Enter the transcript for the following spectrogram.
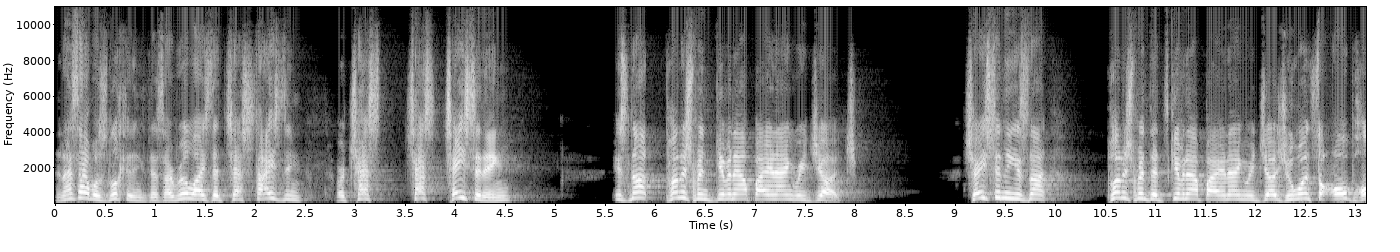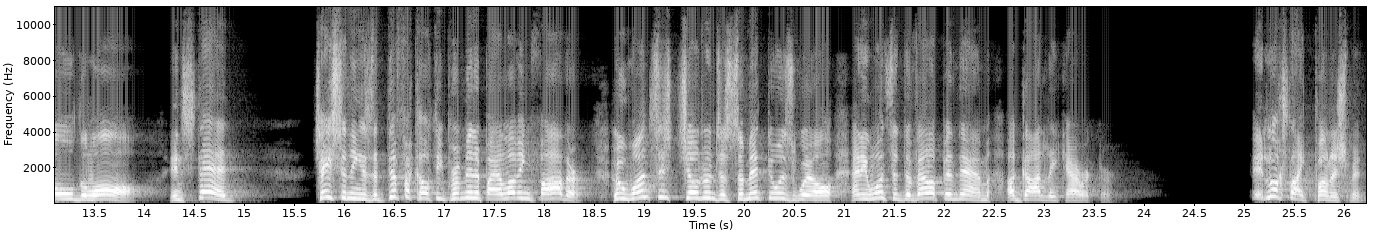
And as I was looking at this, I realized that chastising or chast, chast, chastening is not punishment given out by an angry judge. Chastening is not punishment that's given out by an angry judge who wants to uphold the law. Instead, chastening is the difficulty permitted by a loving father who wants his children to submit to his will and he wants to develop in them a godly character. It looks like punishment.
